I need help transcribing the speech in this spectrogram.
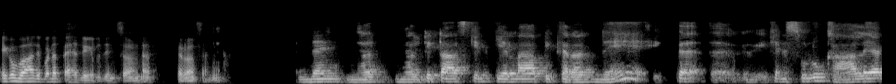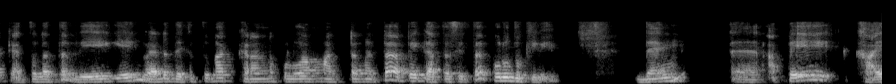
එක ඔබ වහන්සේ පොඩ්ඩක් පැහැදිලි කරලා දෙන්න සවන් කරනවා සන්නා දැන් মালටි ටාස්කින් කියලා අපි කරන්නේ එක ඒ කියන්නේ සුළු කාලයක් ඇතුළත වේගයෙන් වැඩ දෙක තුනක් කරන්න පුළුවන් මට්ටමට අපේ ගතසිත පුරුදු කිරීම. දැන් අපේ කය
